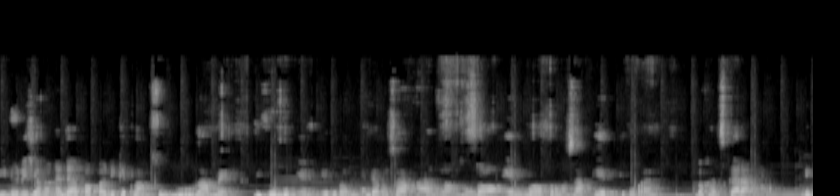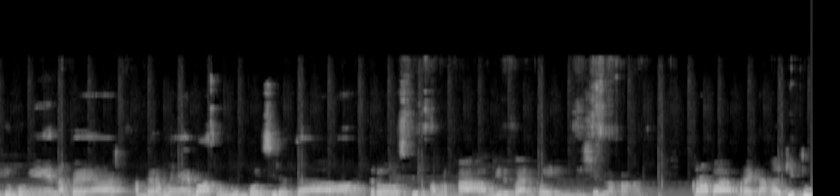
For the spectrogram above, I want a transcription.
di Indonesia kan ada apa-apa dikit langsung buru rame dihubungin gitu kan. Ada kecelakaan langsung tolongin bawa ke rumah sakit gitu kan. Bahkan sekarang dikerubungin sampai sampai ramai banget nungguin polisi datang terus direkam-rekam gitu kan kalau di Indonesia belakangan. Kenapa mereka nggak gitu?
